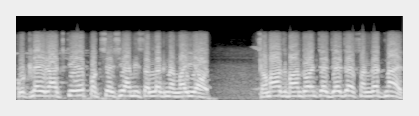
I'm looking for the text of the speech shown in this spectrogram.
कुठल्याही राजकीय पक्षाशी आम्ही संलग्न नाही आहोत. समाज बांधवांच्या ज्या ज्या संघटना आहेत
